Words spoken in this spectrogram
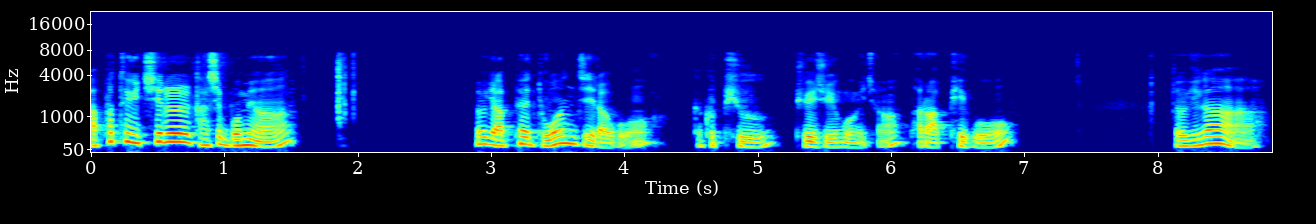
아파트 위치를 다시 보면 여기 앞에 도원지라고 그, 그 뷰, 뷰의 주인공이죠. 바로 앞이고 여기가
